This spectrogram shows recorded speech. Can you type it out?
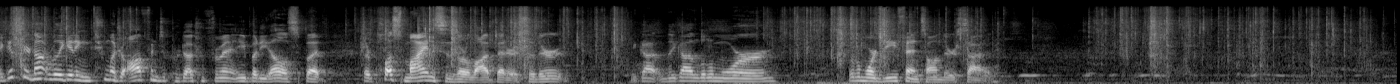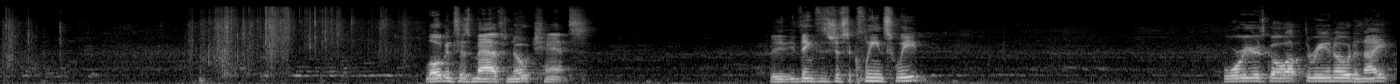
I guess they're not really getting too much offensive production from anybody else, but their plus minuses are a lot better. So they're they got they got a little more a little more defense on their side. Logan says Mavs, no chance. You think this is just a clean sweep? Warriors go up 3 and 0 tonight.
